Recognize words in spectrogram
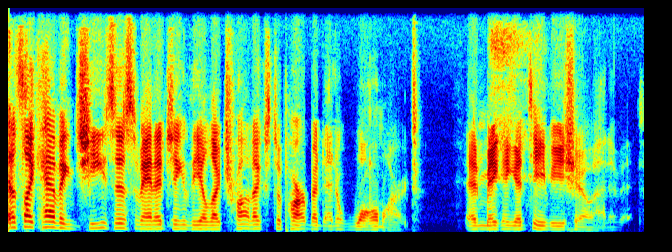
That's like having Jesus managing the electronics department at Walmart and making a TV show out of it.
